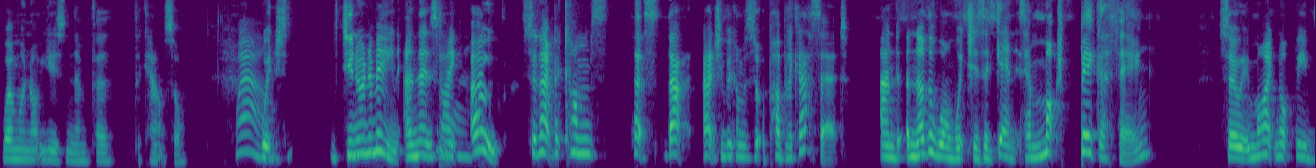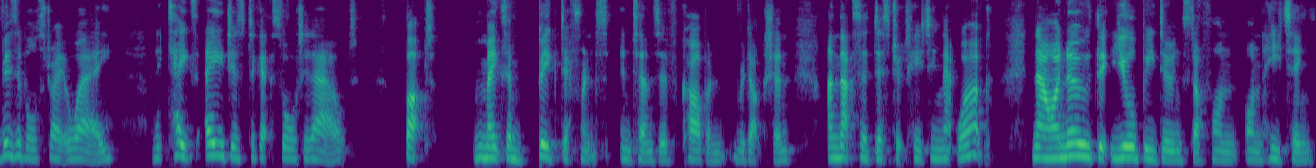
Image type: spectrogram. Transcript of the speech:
when we're not using them for the council. Wow. Which do you know what I mean? And then it's yeah. like, oh, so that becomes that's that actually becomes a sort of public asset. And another one, which is again, it's a much bigger thing. So it might not be visible straight away and it takes ages to get sorted out, but makes a big difference in terms of carbon reduction and that's a district heating network now i know that you'll be doing stuff on on heating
